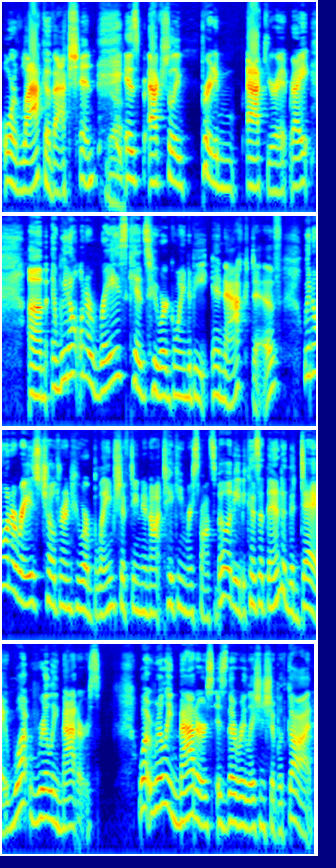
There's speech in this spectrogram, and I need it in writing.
or lack of action Yeah. is actually pretty accurate right? Um, and we don't want to raise kids who are going to be inactive. We don't want to raise children who are blame shifting and not taking responsibility because at the end of the day what really matters what really matters is their relationship with God.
